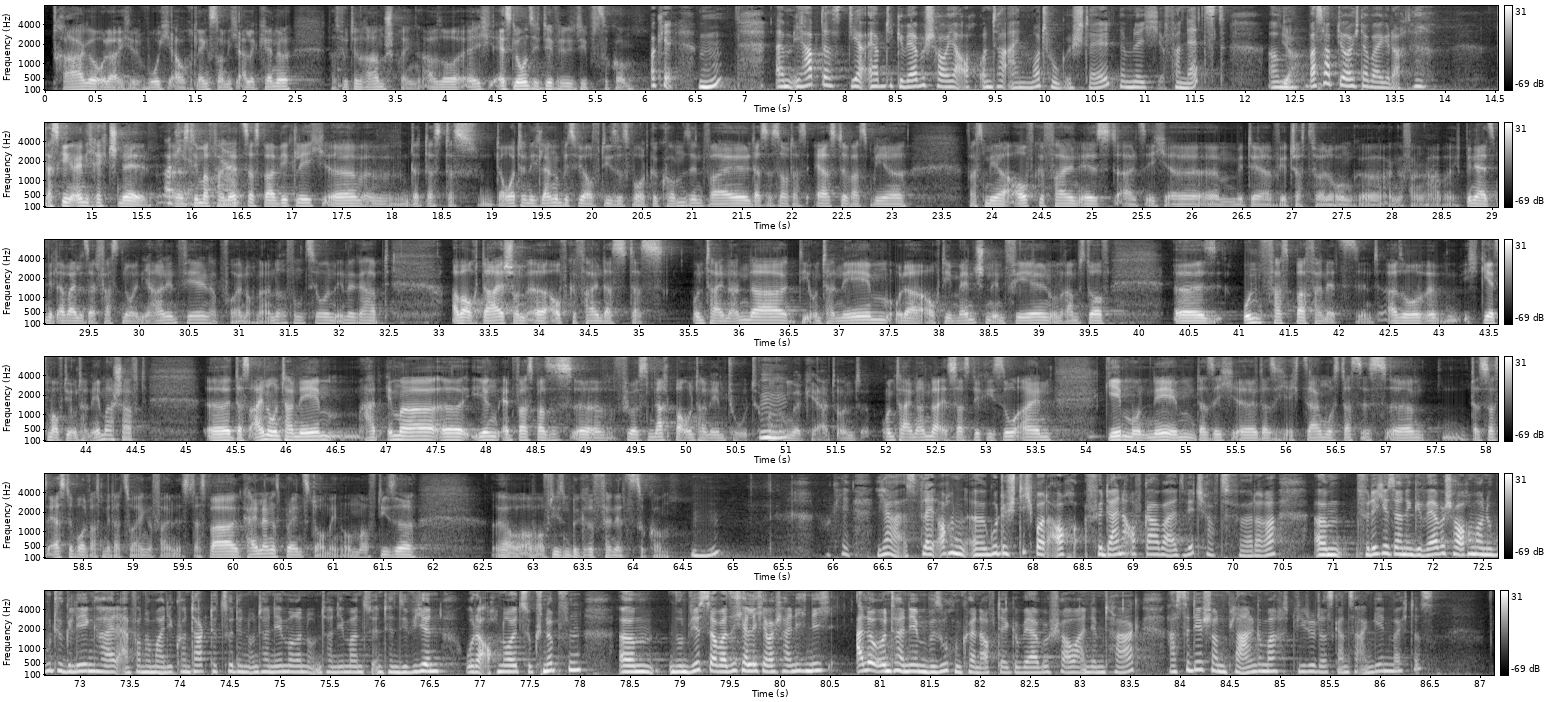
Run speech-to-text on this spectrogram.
vortrage oder ich, wo ich auch längst noch nicht alle kenne, das wird den Rahmen sprengen. Also ich, es lohnt sich definitiv zu kommen. Okay. Mhm. Ähm, ihr habt das, die, ihr habt die Gewerbeschau ja auch unter ein Motto gestellt, nämlich vernetzt. Ähm, Ja. Was habt ihr euch dabei gedacht? Das ging eigentlich recht schnell. Also das Okay, Thema ja. vernetzt, das war wirklich, äh, das, das, das dauerte nicht lange, bis wir auf dieses Wort gekommen sind, weil das ist auch das Erste, was mir, was mir aufgefallen ist, als ich äh, ähm, mit der Wirtschaftsförderung äh, angefangen habe. Ich bin ja jetzt mittlerweile seit fast neun Jahren in Fehlen, habe vorher noch eine andere Funktion inne gehabt. Aber auch da ist schon äh, aufgefallen, dass das untereinander die Unternehmen oder auch die Menschen in Fehlen und Ramsdorf äh, unfassbar vernetzt sind. Also äh, ich gehe jetzt mal auf die Unternehmerschaft. Äh, Das eine Unternehmen hat immer äh, irgendetwas, was es äh, fürs Nachbarunternehmen tut und umgekehrt. Und untereinander ist das wirklich so ein Geben und Nehmen, dass ich, äh, dass ich echt sagen muss, das ist, äh, das ist das erste Wort, was mir dazu eingefallen ist. Das war kein langes Brainstorming, um auf diese, ja, auf, auf diesen Begriff vernetzt zu kommen. Okay, ja, ist vielleicht auch ein äh, gutes Stichwort auch für deine Aufgabe als Wirtschaftsförderer. Ähm, für dich ist ja eine Gewerbeschau auch immer eine gute Gelegenheit, einfach nochmal die Kontakte zu den Unternehmerinnen und Unternehmern zu intensivieren oder auch neu zu knüpfen. Ähm, nun wirst du aber sicherlich ja wahrscheinlich nicht alle Unternehmen besuchen können auf der Gewerbeschau an dem Tag. Hast du dir schon einen Plan gemacht, wie du das Ganze angehen möchtest?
